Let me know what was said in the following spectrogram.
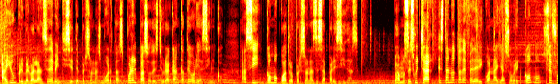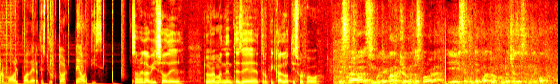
hay un primer balance de 27 personas muertas por el paso de este huracán categoría 5, así como cuatro personas desaparecidas. Vamos a escuchar esta nota de Federico Anaya sobre cómo se formó el poder destructor de Otis. Pásame el aviso de los remanentes de Tropical Otis, por favor. Está a 54 kilómetros por hora y 74, con rachas de 74.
